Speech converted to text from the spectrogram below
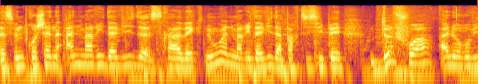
La semaine prochaine, Anne-Marie David sera avec nous. Anne-Marie David a participé deux fois à l'Eurovision.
